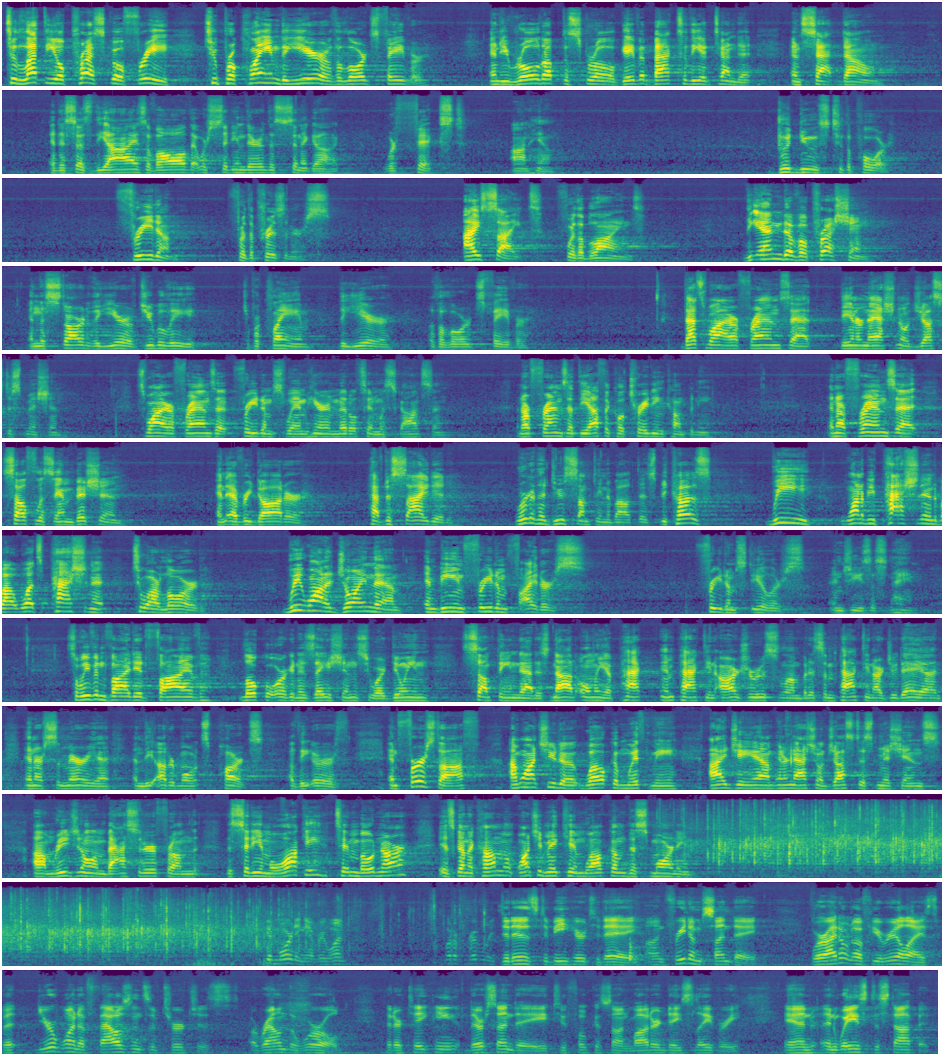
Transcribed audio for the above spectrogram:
To let the oppressed go free, to proclaim the year of the Lord's favor. And he rolled up the scroll, gave it back to the attendant, and sat down. And it says, The eyes of all that were sitting there in the synagogue were fixed on him. Good news to the poor freedom for the prisoners, eyesight for the blind, the end of oppression, and the start of the year of Jubilee to proclaim the year of the Lord's favor. That's why our friends at the International Justice Mission, it's why our friends at Freedom Swim here in Middleton, Wisconsin, and our friends at the Ethical Trading Company, and our friends at Selfless Ambition and Every Daughter have decided we're going to do something about this because we want to be passionate about what's passionate to our Lord. We want to join them in being freedom fighters, freedom stealers in Jesus' name. So we've invited five local organizations who are doing something that is not only impacting our Jerusalem, but it's impacting our Judea and our Samaria and the uttermost parts of the earth. And first off, I want you to welcome with me IJM International Justice Missions um, Regional Ambassador from the city of Milwaukee, Tim Bodnar, is going to come. Why don't you make him welcome this morning? Good morning, everyone. What a privilege it is to be here today on Freedom Sunday, where I don't know if you realized, but you're one of thousands of churches around the world that are taking their Sunday to focus on modern day slavery and, and ways to stop it.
